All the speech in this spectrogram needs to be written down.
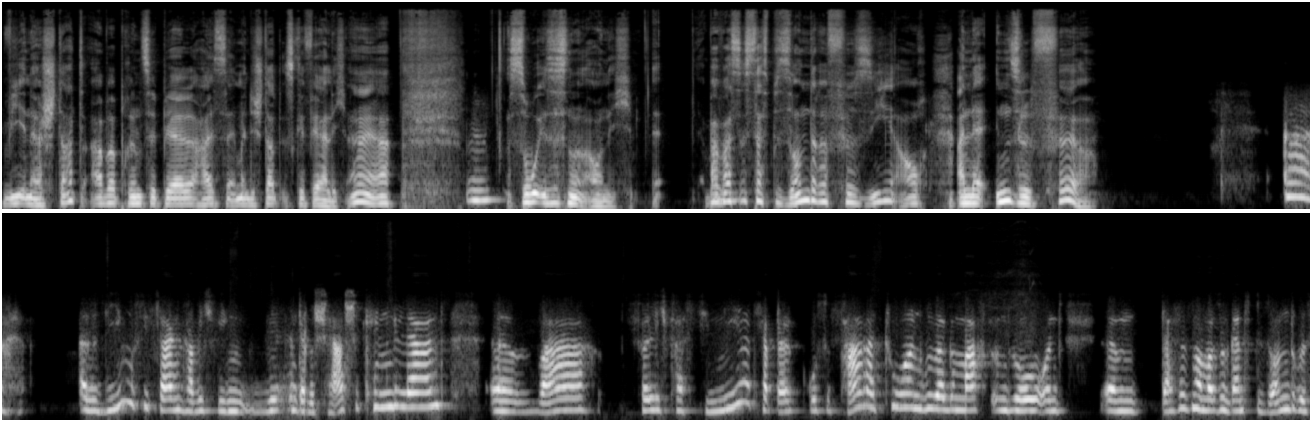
wie in der Stadt, aber prinzipiell heißt ja immer, die Stadt ist gefährlich. Ah ja, mhm. so ist es nun auch nicht. Aber was ist das Besondere für Sie auch an der Insel Föhr? Ah, also die, muss ich sagen, habe ich wegen, während der Recherche kennengelernt, äh, war völlig fasziniert. Ich habe da große Fahrradtouren rüber gemacht und so und ähm, das ist nochmal so ein ganz besonderes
